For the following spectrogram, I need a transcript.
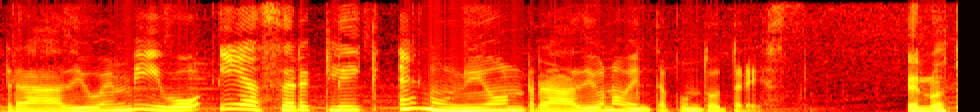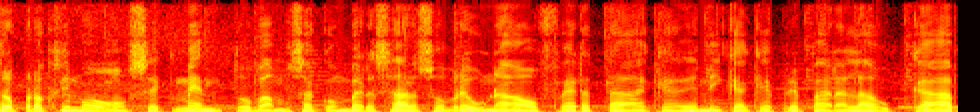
Radio en vivo y hacer clic en Unión Radio 90.3. En nuestro próximo segmento vamos a conversar sobre una oferta académica que prepara la UCAP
